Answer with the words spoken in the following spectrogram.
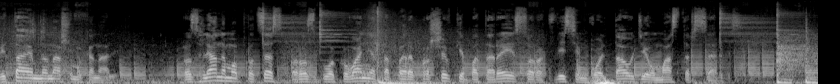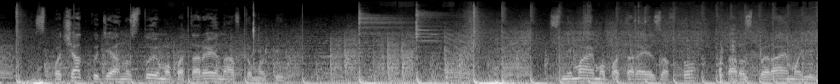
Вітаємо на нашому каналі. Розглянемо процес розблокування та перепрошивки батареї 48 вольт Audio Master Service. Спочатку діагностуємо батарею на автомобілі. Знімаємо батарею з авто та розбираємо її.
